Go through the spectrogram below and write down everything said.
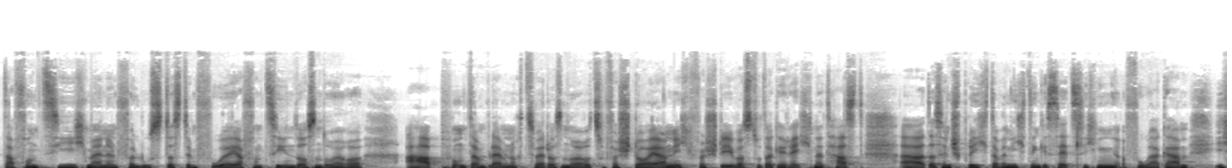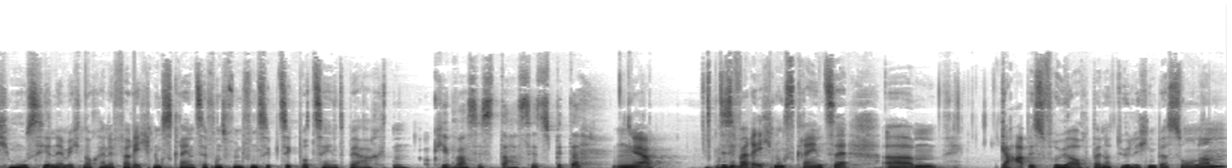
Davon ziehe ich meinen Verlust aus dem Vorjahr von 10.000 Euro ab und dann bleiben noch 2.000 Euro zu versteuern. Ich verstehe, was du da gerechnet hast. Äh, das entspricht aber nicht den gesetzlichen Vorgaben. Ich muss hier nämlich noch eine Verrechnungsgrenze von 75 Prozent beachten. Okay, was ist das jetzt bitte? Ja, diese Verrechnungsgrenze ähm, gab es früher auch bei natürlichen Personen.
